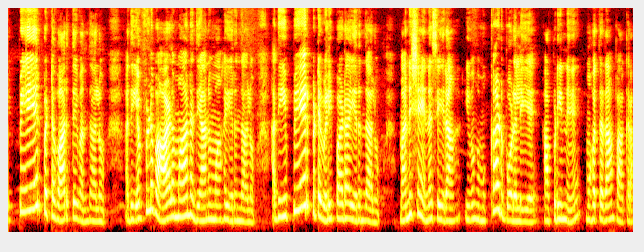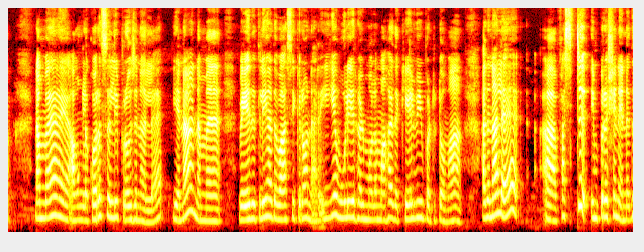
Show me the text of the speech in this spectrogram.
எப்பேற்பட்ட வார்த்தை வந்தாலும் அது எவ்வளவு ஆழமான தியானமாக இருந்தாலும் அது எப்பேற்பட்ட வெளிப்பாடாக இருந்தாலும் மனுஷன் என்ன செய்கிறான் இவங்க முக்காடு போடலையே அப்படின்னு முகத்தை தான் பார்க்கறான். நம்ம அவங்கள குறை சொல்லி பிரயோஜனம் இல்லை. ஏன்னா நம்ம வேதத்துலேயும் அதை வாசிக்கிறோம். நிறைய ஊழியர்கள் மூலமாக அதை கேள்வியும் பட்டுட்டோமா? அதனால் ஃபஸ்ட்டு இம்ப்ரெஷன் என்னது?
